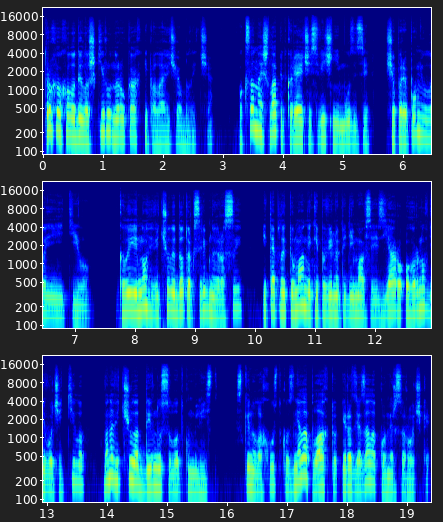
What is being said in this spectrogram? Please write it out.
трохи охолодило шкіру на руках і палаюче обличчя. Оксана йшла, підкоряючись вічній музиці, що переповнювала її тіло. Коли її ноги відчули доторк срібної роси, і теплий туман, який повільно підіймався із яру, огорнув дівоче тіло, вона відчула дивну солодку млість, скинула хустку, зняла плахту і розв'язала комір сорочки.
